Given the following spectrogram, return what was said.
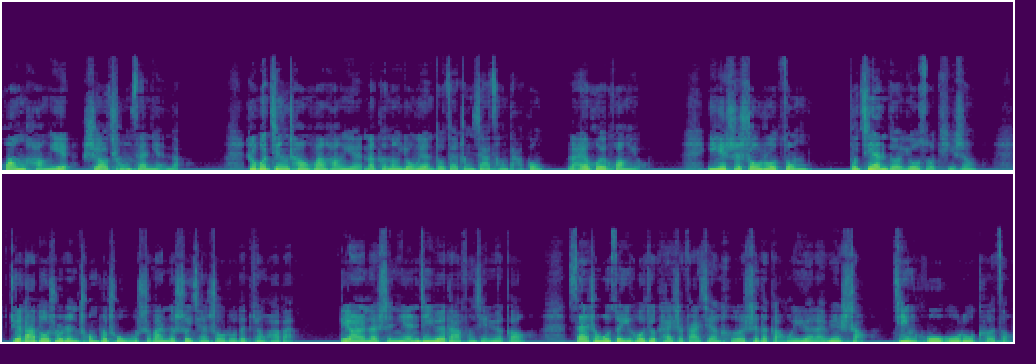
换行业是要穷三年的，如果经常换行业，那可能永远都在中下层打工，来回晃悠。一是收入总不见得有所提升，绝大多数人冲不出五十万的税前收入的天花板。第二呢，是年纪越大风险越高，三十五岁以后就开始发现合适的岗位越来越少，近乎无路可走。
